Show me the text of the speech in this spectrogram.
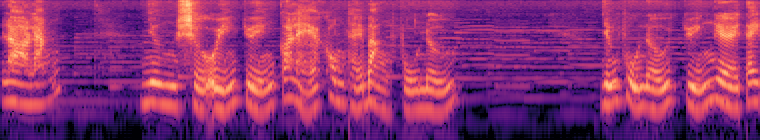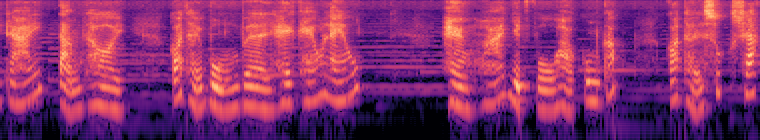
lo lắng nhưng sự uyển chuyển có lẽ không thể bằng phụ nữ. Những phụ nữ chuyển nghề tay trái tạm thời có thể vụng về hay khéo léo. Hàng hóa dịch vụ họ cung cấp có thể xuất sắc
